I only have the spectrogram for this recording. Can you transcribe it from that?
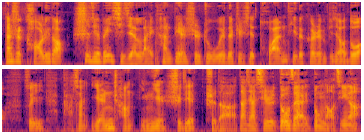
但是考虑到世界杯期间来看电视助威的这些团体的客人比较多，所以打算延长营业时间。是的，大家其实都在动脑筋啊，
